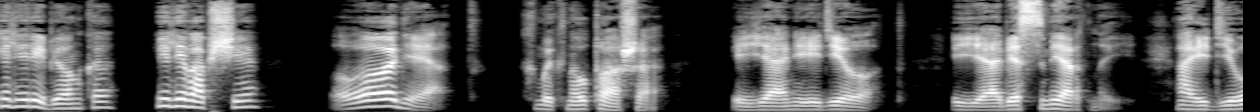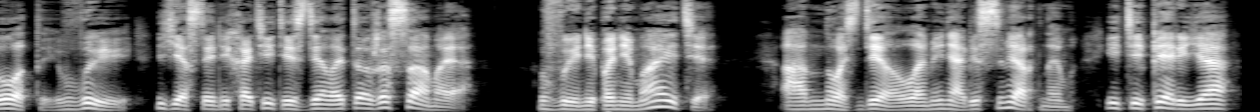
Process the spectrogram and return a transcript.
или ребенка, или вообще...» «О, нет!» — хмыкнул Паша. «Я не идиот. Я бессмертный. А идиоты вы, если не хотите сделать то же самое. Вы не понимаете? Оно сделало меня бессмертным, и теперь я...»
